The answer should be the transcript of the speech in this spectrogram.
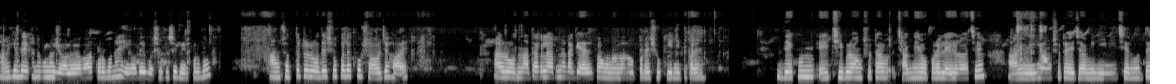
আমি কিন্তু এখানে কোনো জল ব্যবহার করব না এভাবে বসে বসে বের করব। আমসত্ত্বটা রোদে শুকালে খুব সহজে হয়। আর রোদ না থাকলে আপনারা গ্যাস বা উনুনের উপরে শুকিয়ে নিতে পারেন। দেখুন, এই ছিবড়া অংশটা ছাগনির ওপরে লেগে রয়েছে। আর মিহি অংশটা এই যে আমি নিয়ে নিয়েছি এর মধ্যে।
